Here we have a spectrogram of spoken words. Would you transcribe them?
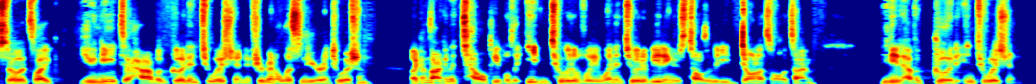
So it's like you need to have a good intuition if you're going to listen to your intuition. Like I'm not going to tell people to eat intuitively when intuitive eating just tells them to eat donuts all the time. You need to have a good intuition.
